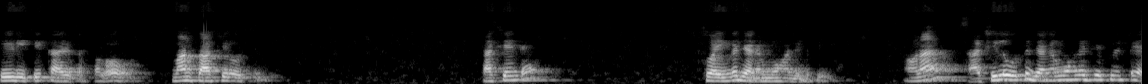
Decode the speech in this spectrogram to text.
టీడీపీ కార్యకర్తలో మన సాక్షిలో వచ్చింది సాక్షి అంటే స్వయంగా జగన్మోహన్ రెడ్డికి అవునా? సాక్షిలో వస్తే జగన్మోహన్ రెడ్డి చెప్పినట్టే.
